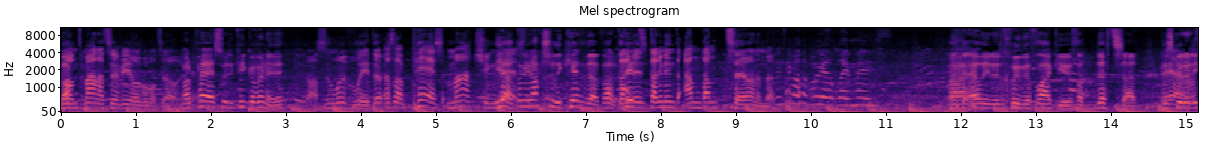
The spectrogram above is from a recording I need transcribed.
ma Ond mae yna tefil o bobl tel. Mae'r yeah. pes wedi pigo fyny. That's yn lyflu. That's a pes, marching pes. Ie, yeah, da ni'n actually cerdded. Da ni'n mynd andante o'n yna. Dwi'n teimlo bod fi o le Mae Elin yn chwifio fflag i, fatha nytsad. Cys gyda ni...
